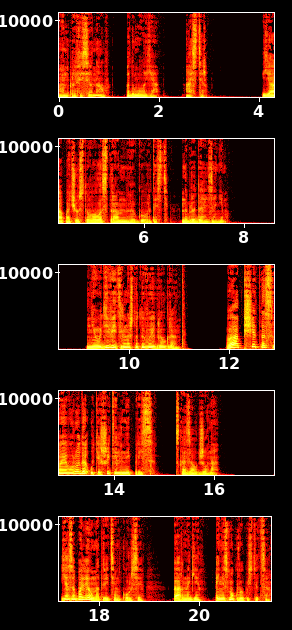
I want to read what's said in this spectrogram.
«Он профессионал», — подумала я, — «мастер». Я почувствовала странную гордость, наблюдая за ним. «Неудивительно, что ты выиграл грант. Вообще-то своего рода утешительный приз», — сказал Джона. «Я заболел на третьем курсе Карнеги и не смог выпуститься.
